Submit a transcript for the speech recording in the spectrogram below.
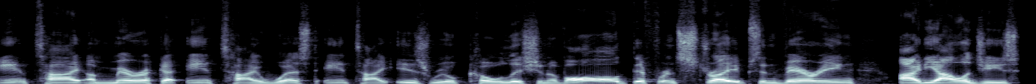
anti America, anti West, anti Israel coalition of all different stripes and varying ideologies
